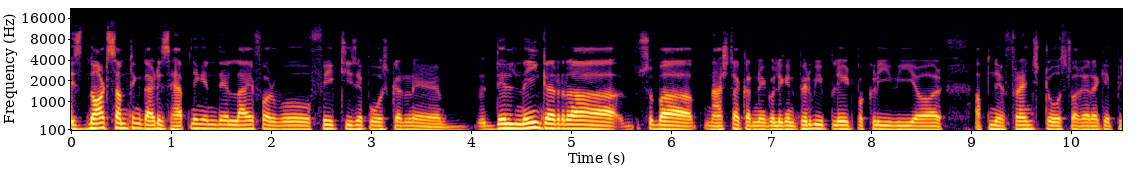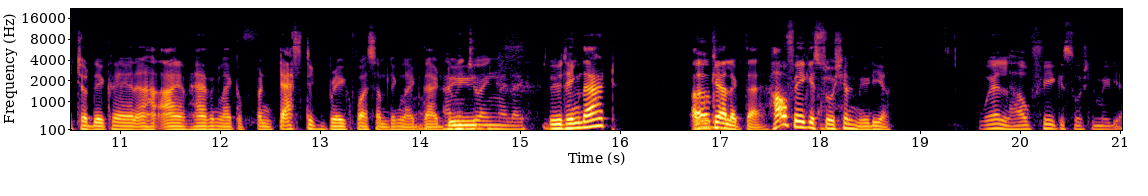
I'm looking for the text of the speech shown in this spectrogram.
is not something that is happening in their life اور وہ فیک چیزیں پوسٹ کر رہے ہیں دل نہیں کر رہا صبح ناشتہ کرنے کو لیکن پھر بھی پلیٹ پکڑی ہوئی اور اپنے فرینچ ٹوسٹ وغیرہ کے پکچر دیکھ رہے ہیں I am having like like a breakfast something that that do you think اب um, کیا لگتا ہے how fake is social media well how fake is social media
